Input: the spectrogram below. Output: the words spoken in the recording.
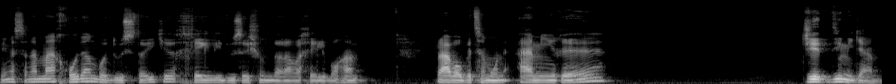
یعنی مثلا من خودم با دوستایی که خیلی دوستشون دارم و خیلی با هم روابطمون عمیقه؟ جدی میگم.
